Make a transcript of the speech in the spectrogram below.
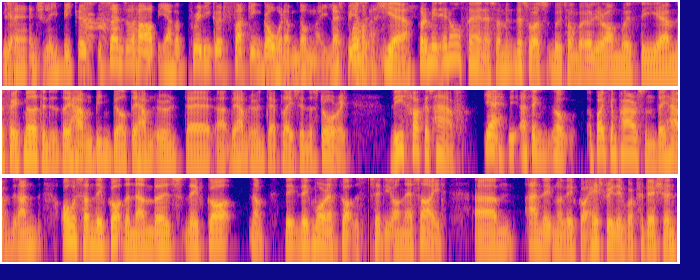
Yeah. Essentially, because the Sons of the Harpy have a pretty good fucking go at them, don't they? Let's be Well, honest. Yeah, but I mean, in all fairness, I mean, this was we were talking about earlier on with the um, the Faith Militant is they haven't been built, they haven't earned their uh, they haven't earned their place in the story. These fuckers have. yeah, I think no, by comparison, they have, and all of a sudden they've got the numbers, they've got no, they they've more or less got the city on their side. Um, and they you know they've got history, they've got tradition,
